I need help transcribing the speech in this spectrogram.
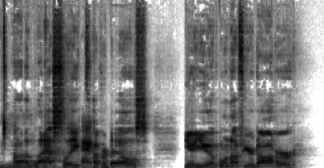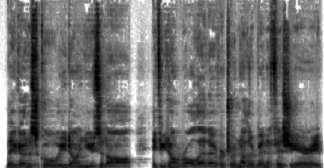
Mm-hmm. Uh, lastly, okay. Coverdells, you know, you open one up for your daughter, they go to school, you don't use it all. If you don't roll that over to another beneficiary,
